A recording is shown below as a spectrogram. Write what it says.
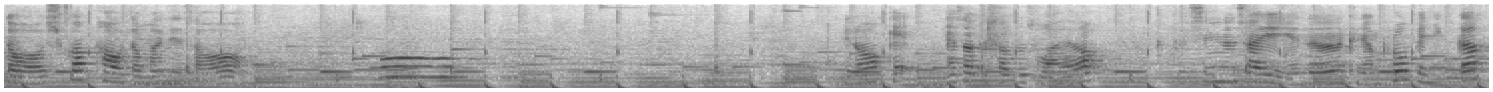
파우더, 슈가 파우더만 해서 오. 이렇게 해서 드셔도 좋아요. 그 씹는 사이에 얘는 그냥 프로베니까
